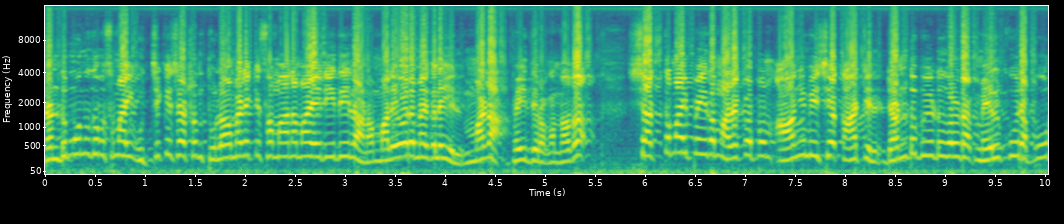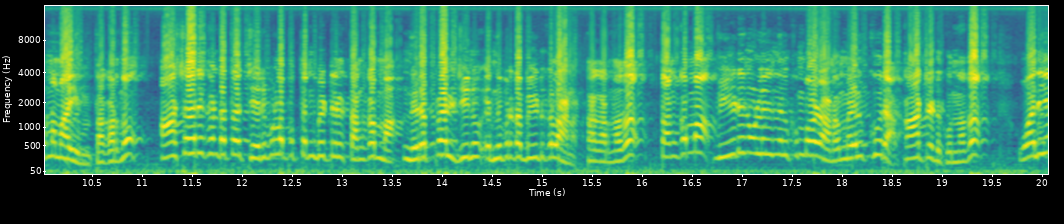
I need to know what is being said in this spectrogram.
രണ്ടു മൂന്ന് ദിവസമായി ഉച്ചയ്ക്ക് ശേഷം തുലാമഴയ്ക്ക് സമാനമായ രീതിയിലാണ് മലയോര മേഖലയിൽ മഴ പെയ്തിറങ്ങുന്നത്. ശക്തമായി പെയ്ത മഴയ്ക്കൊപ്പം ആഞ്ഞുവീശിയ കാറ്റിൽ രണ്ട് വീടുകളുടെ മേൽക്കൂര പൂർണമായും തകർന്നു. ആശാരികണ്ഠത്തെ ചെരുവുള്ള പുത്തൻ വീട്ടിൽ തങ്കമ്മ നിരപ്പേൽ ജിനു എന്നിവരുടെ വീടുകളാണ് തകർന്നത്. തങ്കമ്മ വീടിനുള്ളിൽ നിൽക്കുമ്പോഴാണ് മേൽക്കൂര കാറ്റെടുക്കുന്നത്. വലിയ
